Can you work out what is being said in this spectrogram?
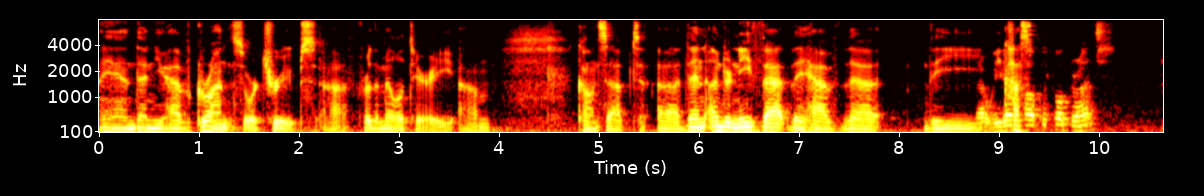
and then you have grunts or troops uh, for the military um, concept. Uh, then underneath that, they have the the. No, we don't cus- call people grunts.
